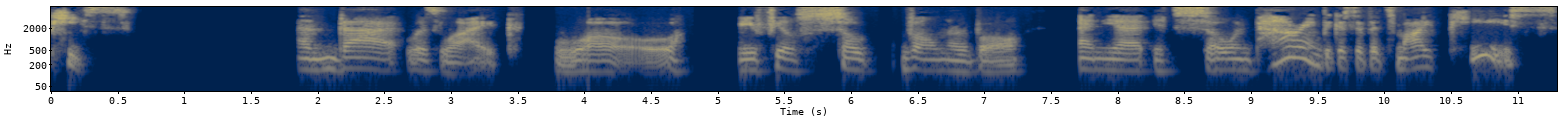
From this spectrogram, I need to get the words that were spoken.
peace. And that was like, whoa, you feel so vulnerable. And yet it's so empowering because if it's my peace,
